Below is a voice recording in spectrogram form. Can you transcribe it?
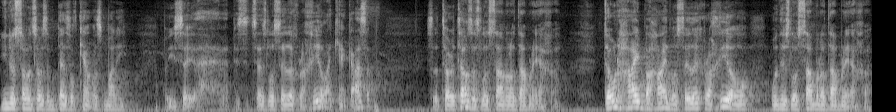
You know, so and so has embezzled countless money. But you say, ah, it says, Lo Rachil, I can't gossip. So the Torah tells us, Lo Saman Adam Re'echa. Don't hide behind Lo Rachil when there's Lo Saman Adam Re'echa.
